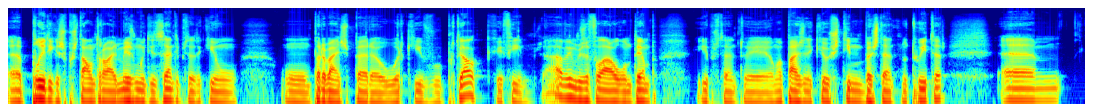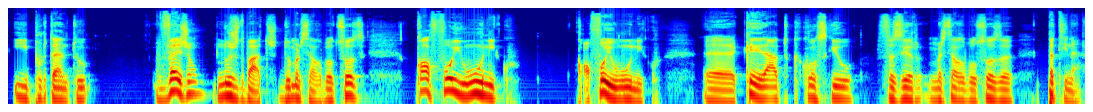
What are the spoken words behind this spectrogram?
uh, políticas, porque está um trabalho mesmo muito interessante. E, portanto, aqui um, um parabéns para o Arquivo Portugal, que, enfim, já vimos a falar há algum tempo e, portanto, é uma página que eu estimo bastante no Twitter. Um, e, portanto, vejam nos debates do Marcelo Rebelo de Souza qual foi o único qual foi o único uh, candidato que conseguiu fazer Marcelo Rebelo Sousa patinar.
